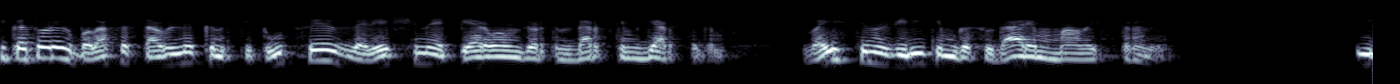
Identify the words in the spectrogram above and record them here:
духе которых была составлена Конституция, завещанная первым вюртембергским герцогом, воистину великим государем малой страны. И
